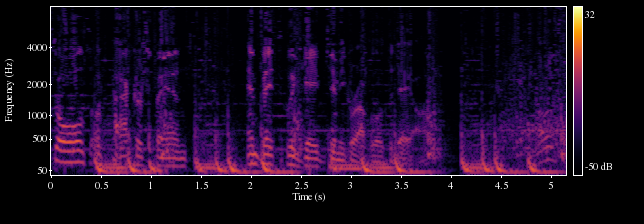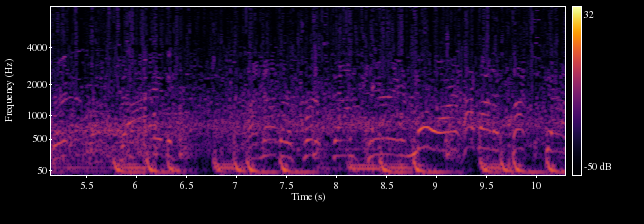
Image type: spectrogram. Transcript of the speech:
souls of Packers fans and basically gave Jimmy Garoppolo the day off. Another first down carry and more. How about a touchdown?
